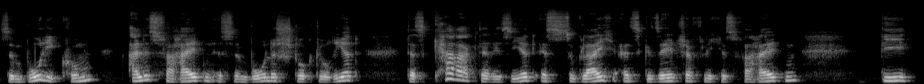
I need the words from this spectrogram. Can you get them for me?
Symbolicum, alles Verhalten ist symbolisch strukturiert, das charakterisiert es zugleich als gesellschaftliches Verhalten, die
